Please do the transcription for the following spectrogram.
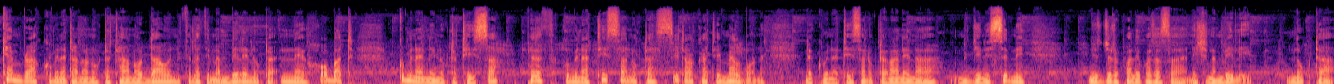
Canberra 15.5, Darwin 32.4, Hobart 14.9, Perth 19.6, wakati Melbourne ni 19.8 na mjini Sydney nyuzi joto pale kwa sasa ni 22 nukta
